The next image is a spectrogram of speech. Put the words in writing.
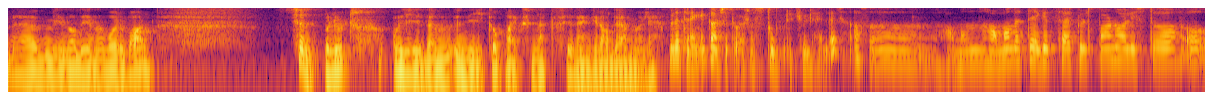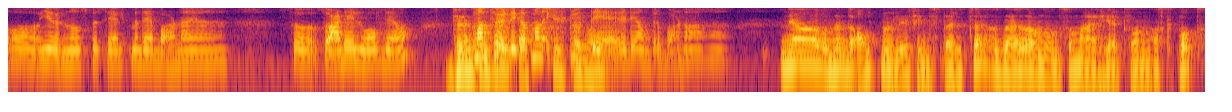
med mine og dine og våre barn, kjempelurt å gi dem unik oppmerksomhet i den grad det er mulig. Men det trenger kanskje ikke være så store kull heller. Altså, har, man, har man et eget særkullsbarn og har lyst til å, å, å gjøre noe spesielt med det barnet, så, så er det lov, det òg. Man føler ikke at man er ekskluderer de andre barna. Ja, men alt mulig fins der ute. Altså, det er jo da noen som er helt sånn Askepott.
